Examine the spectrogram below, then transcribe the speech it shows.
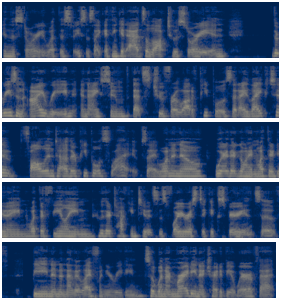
in the story, what the space is like. I think it adds a lot to a story. And the reason I read, and I assume that's true for a lot of people, is that I like to fall into other people's lives. I want to know where they're going, what they're doing, what they're feeling, who they're talking to. It's this voyeuristic experience of being in another life when you're reading. So when I'm writing, I try to be aware of that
